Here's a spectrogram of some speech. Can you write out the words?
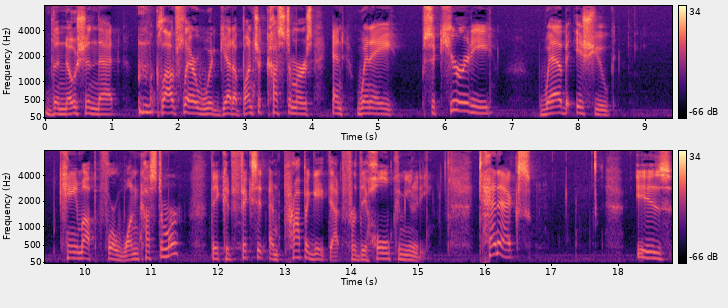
the notion that Cloudflare would get a bunch of customers, and when a security web issue came up for one customer, they could fix it and propagate that for the whole community. 10x is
